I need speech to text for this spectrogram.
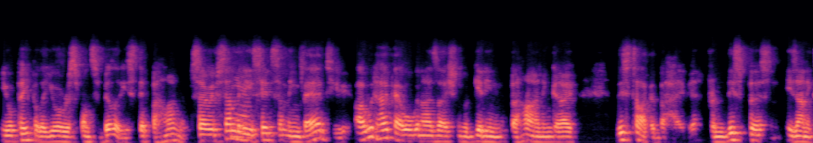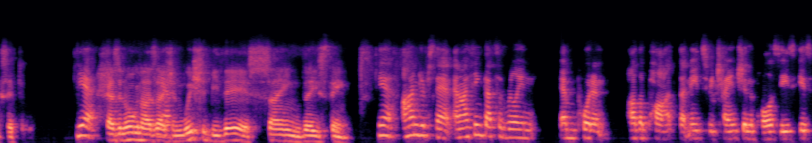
your people are your responsibility, step behind them. So if somebody Yeah. said something bad to you, I would hope our organisation would get in behind and go, this type of behaviour from this person is unacceptable. yeah, As an organisation, we should be there saying these things. yeah, 100%. And I think that's a really important other part that needs to be changed in the policies is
